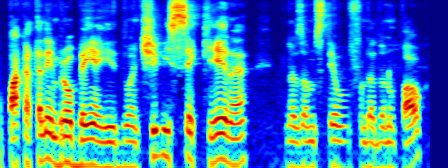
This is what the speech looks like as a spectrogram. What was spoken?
o Paca até lembrou bem aí do antigo ICQ, né, nós vamos ter o fundador no palco.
